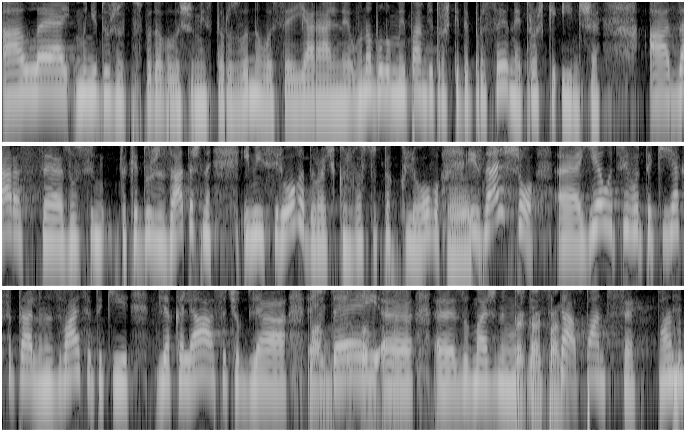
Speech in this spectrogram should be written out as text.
але мені дуже сподобалося, що місто розвинулося. І я реально воно було в моїй пам'яті трошки депресивне і трошки інше. А зараз це зовсім таке дуже затишне. І мій Серега, до речі, каже, у вас тут так кльово. І знаєш що? Е, є оці от такі, як це правильно називається, такі для колясочок, для Пандуси, людей пандуси. е, е, з обмеженими Так, так, можливостями. Так, пандуси. Пан...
